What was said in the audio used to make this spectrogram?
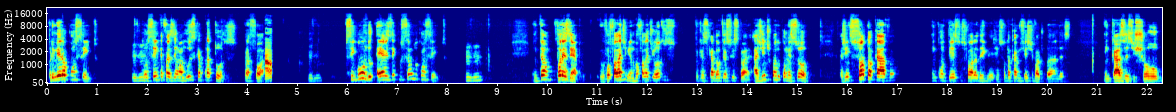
Primeiro é o conceito. Uhum. O conceito é fazer uma música para todos, para fora. Ah. Uhum. Segundo é a execução do conceito. Uhum. Então, por exemplo, eu vou falar de mim, não vou falar de outros, porque cada um tem a sua história. A gente, quando começou, a gente só tocava em contextos fora da igreja. A gente só tocava em festival de bandas, em casas de show,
